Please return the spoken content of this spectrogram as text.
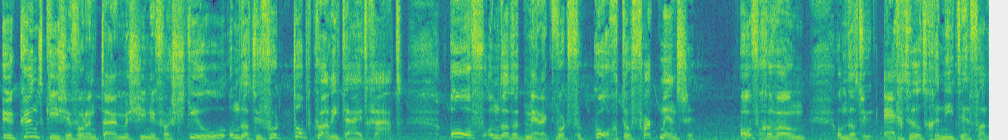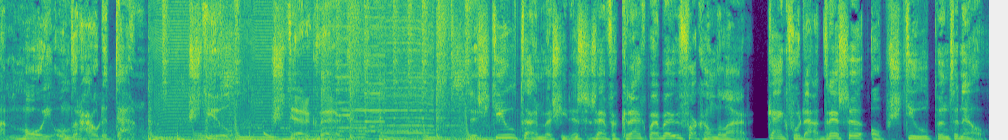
U kunt kiezen voor een tuinmachine van Stiel omdat u voor topkwaliteit gaat. Of omdat het merk wordt verkocht door vakmensen. Of gewoon omdat u echt wilt genieten van een mooi onderhouden tuin. Stiel. Sterk werk. De Stiel tuinmachines zijn verkrijgbaar bij uw vakhandelaar. Kijk voor de adressen op stiel.nl.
